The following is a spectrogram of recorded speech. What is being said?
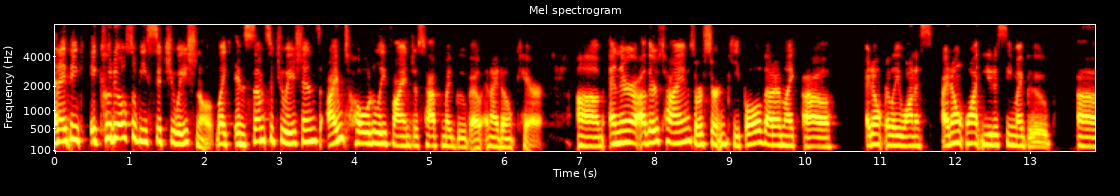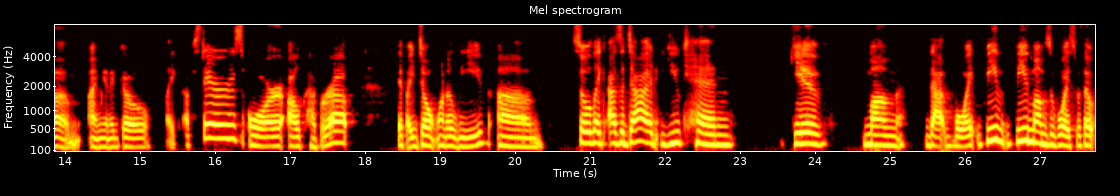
And I think it could also be situational. Like in some situations, I'm totally fine just have my boob out and I don't care. Um, and there are other times or certain people that I'm like, oh, I don't really want to, I don't want you to see my boob. Um, I'm going to go like upstairs or I'll cover up if I don't want to leave. Um, so like as a dad, you can give mom that voice, be, be mom's voice without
